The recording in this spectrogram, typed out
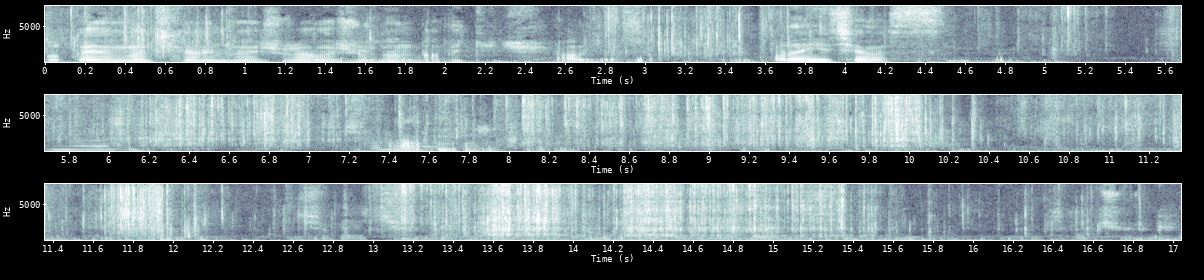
Tut elimden çıkarayım sen şurada şuradan iki üç alacağız. Oradan geçemez. Şunları alayım. Şunları Ha, bunlar. alayım. Şu biri çürük. Bu çürük.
